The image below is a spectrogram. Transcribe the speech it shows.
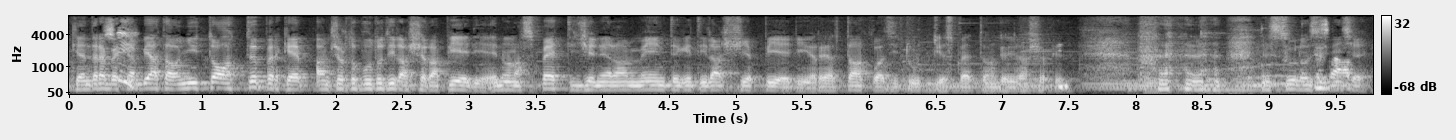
che andrebbe sì. cambiata ogni tot perché a un certo punto ti lascerà a piedi e non aspetti generalmente che ti lasci a piedi, in realtà quasi tutti aspettano che ti lasci a piedi. Nessuno esatto. si dice,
